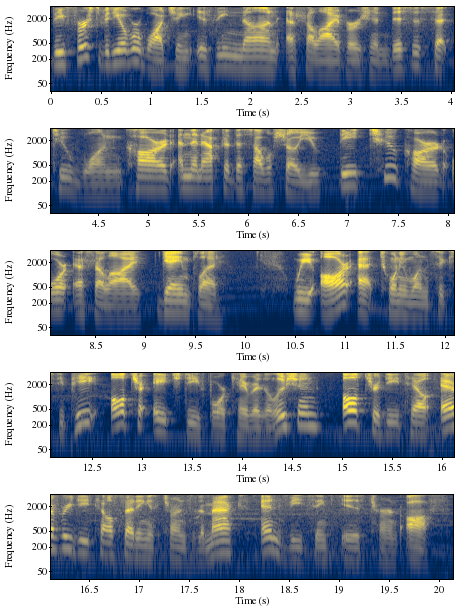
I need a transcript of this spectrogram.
The first video we're watching is the non-SLI version. This is set to one card, and then after this I will show you the two card or SLI gameplay. We are at 2160p, Ultra HD 4K resolution, Ultra detail, every detail setting is turned to the max, and VSync is turned off.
